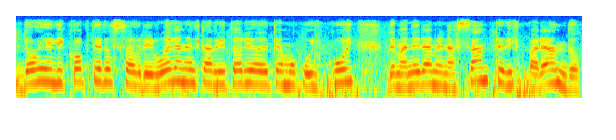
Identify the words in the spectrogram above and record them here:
Dos helicópteros sobrevuelan el territorio de Temucuicuy de manera amenazante, disparando.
